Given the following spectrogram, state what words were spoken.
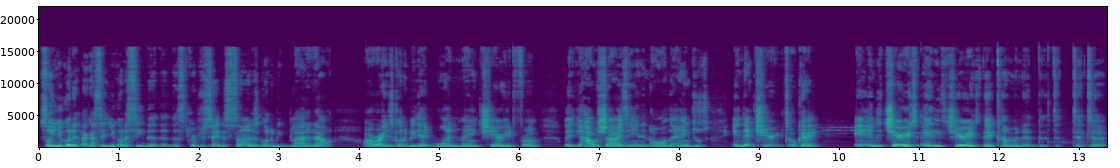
so you're gonna, like I said, you're gonna see the, the, the scriptures say the sun is gonna be blotted out. All right, it's gonna be that one main chariot from that Yahweh is in, and all the angels in their chariots. Okay, and, and the chariots, hey, these chariots, they're coming to, to, to, to,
